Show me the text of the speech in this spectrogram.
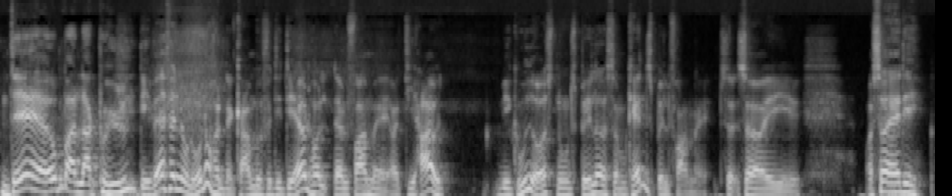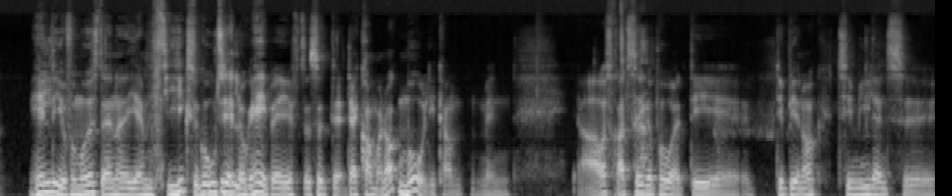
Men det er åbenbart lagt på hylden. Det er i hvert fald nogle underholdende kampe, fordi det er jo et hold, der vil fremad, og de har jo ved Gud også nogle spillere, som kan spille fremad. Så, så, øh, og så er det heldigt jo for modstanderne, jamen de er ikke så gode til at lukke af bagefter, så der, der kommer nok mål i kampen, men jeg er også ret sikker på, at det, øh, det bliver nok til Milans, øh,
